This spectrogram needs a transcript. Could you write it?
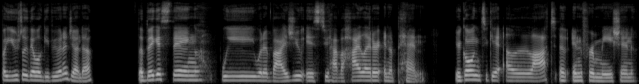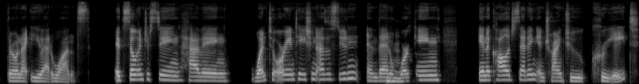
but usually they will give you an agenda. The biggest thing we would advise you is to have a highlighter and a pen. You're going to get a lot of information thrown at you at once. It's so interesting having went to orientation as a student and then mm-hmm. working in a college setting and trying to create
